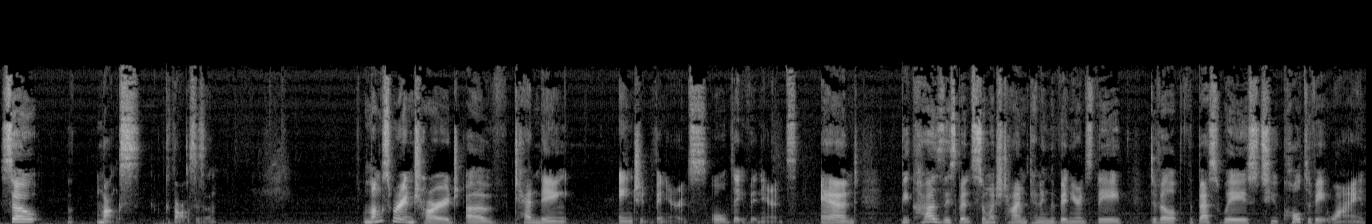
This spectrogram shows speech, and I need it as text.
So, monks, Catholicism. Monks were in charge of tending ancient vineyards, old day vineyards, and because they spent so much time tending the vineyards, they developed the best ways to cultivate wine,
